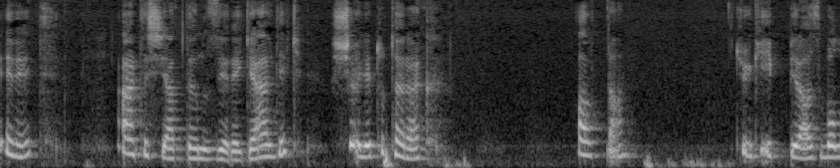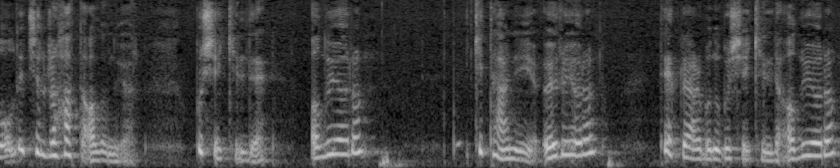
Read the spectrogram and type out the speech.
Evet. Artış yaptığımız yere geldik. Şöyle tutarak alttan çünkü ip biraz bol olduğu için rahat alınıyor. Bu şekilde alıyorum. İki taneyi örüyorum. Tekrar bunu bu şekilde alıyorum.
